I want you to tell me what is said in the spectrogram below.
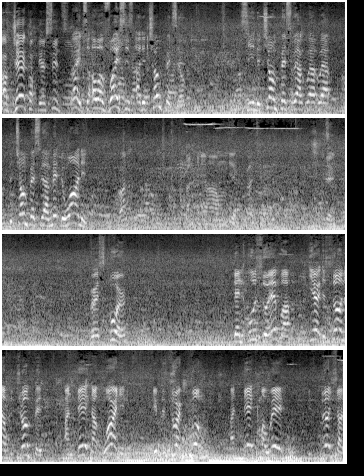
of Jacob their sins. right. So our voices are the trumpets, yo. See, the trumpets we are, we are, we are the trumpets we are make the warning. Right? Um, Yeah. Okay. Verse 4 Then whosoever hear the sound of the trumpet and take not warning, if the sword come and take him away, blood shall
